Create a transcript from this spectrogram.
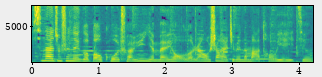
现在就是那个包括船运也没有了，然后上海这边的码头也已经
